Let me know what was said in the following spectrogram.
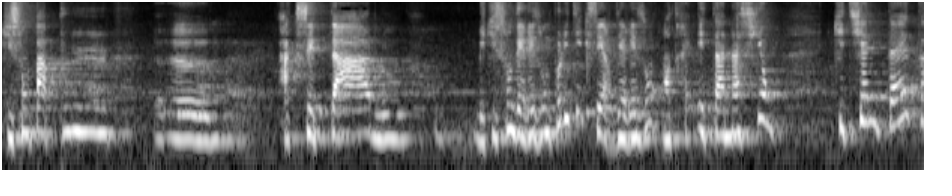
qui ne sont pas plus euh, acceptables, mais qui sont des raisons politiques, c'est-à-dire des raisons entre États-nations, qui tiennent tête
